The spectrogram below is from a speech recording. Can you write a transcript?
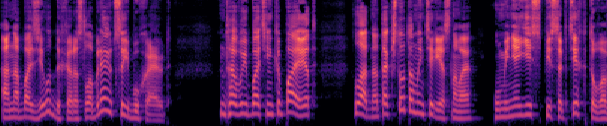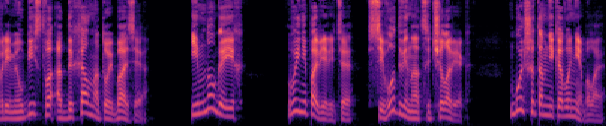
а на базе отдыха расслабляются и бухают. Да вы, батенька, поэт. Ладно, так что там интересного? У меня есть список тех, кто во время убийства отдыхал на той базе. И много их? Вы не поверите, всего 12 человек. Больше там никого не было.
